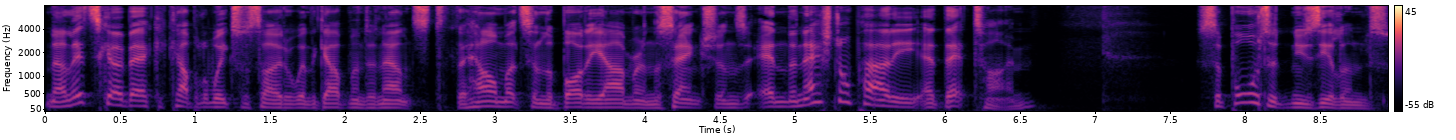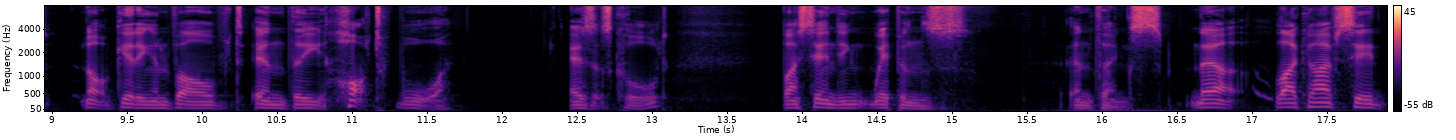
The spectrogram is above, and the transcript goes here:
Now, let's go back a couple of weeks or so to when the government announced the helmets and the body armour and the sanctions, and the National Party at that time supported New Zealand not getting involved in the hot war, as it's called, by sending weapons and things. Now, like I've said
